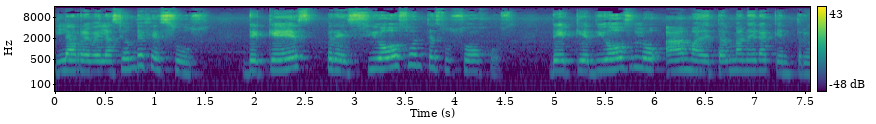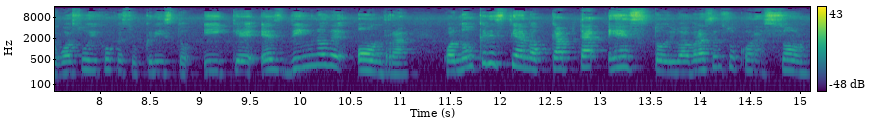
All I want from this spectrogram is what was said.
la revelación de Jesús, de que es precioso ante sus ojos, de que Dios lo ama de tal manera que entregó a su Hijo Jesucristo y que es digno de honra, cuando un cristiano capta esto y lo abraza en su corazón,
